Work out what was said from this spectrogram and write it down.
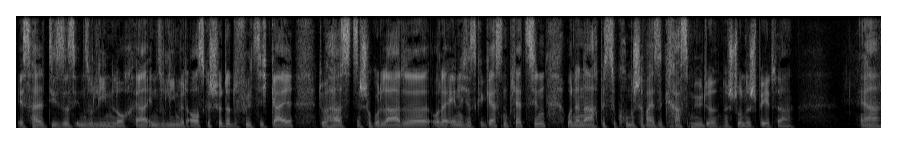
ist halt dieses Insulinloch. Ja? Insulin wird ausgeschüttet, du fühlst dich geil, du hast Schokolade oder ähnliches gegessen, Plätzchen, und danach bist du komischerweise krass müde, eine Stunde später. Ja,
